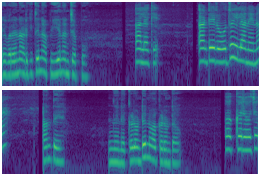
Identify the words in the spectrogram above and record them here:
ఎవరైనా అడిగితే నా పిఏనని చెప్పు. అలాగే. అంటే రోజు ఇలానేనా? అంతే. నేను ఎక్కడ ఉంటే నువ్వు అక్కడ ఉంటావు ఒక్కరోజు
